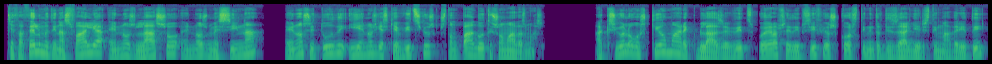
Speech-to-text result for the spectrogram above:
και θα θέλουμε την ασφάλεια ενός Λάσο, ενός Μεσίνα, ενός Ιτούδη ή ενός Γιασκεβίτσιους στον πάγκο της ομάδας μας. Αξιόλογος και ο Μάρεκ Μπλάζεβιτς που έγραψε διψήφιο σκορ στην ήττα της Ζάλγκερη στη Μαδρίτη,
